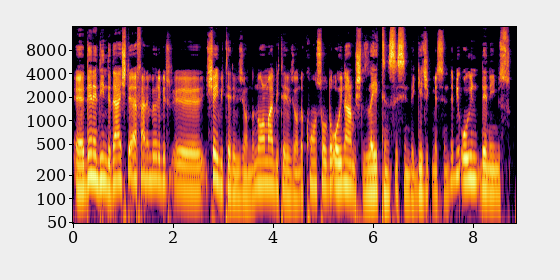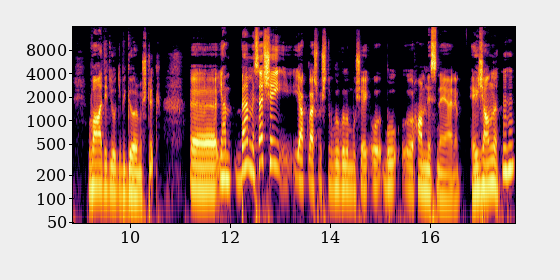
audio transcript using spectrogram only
E, denediğinde de işte efendim böyle bir e, şey bir televizyonda normal bir televizyonda konsolda oynarmış latency'sinde gecikmesinde bir oyun deneyimi vaat ediyor gibi görmüştük. E, yani ben mesela şey yaklaşmıştım Google'ın bu şey o, bu e, hamlesine yani heyecanlı. Hı hı.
